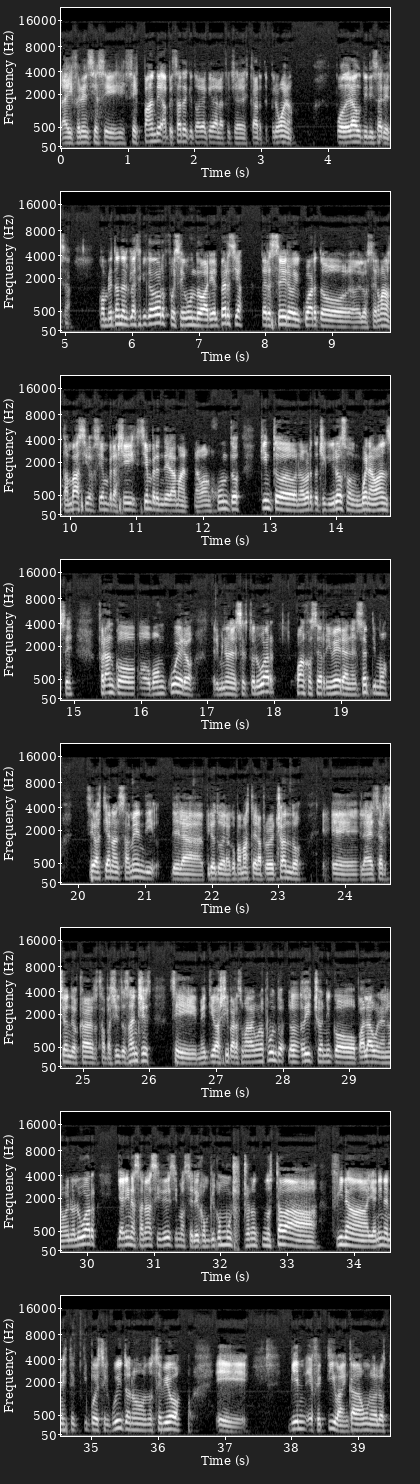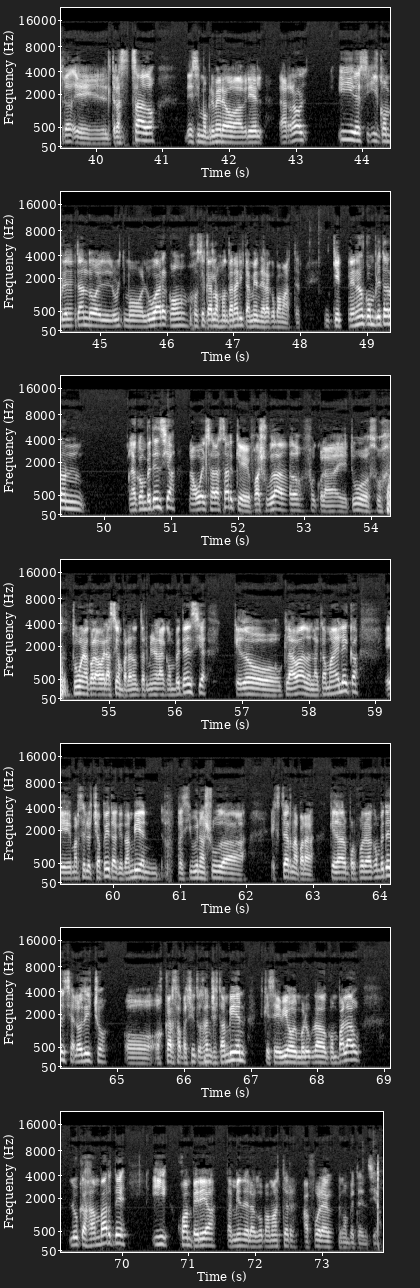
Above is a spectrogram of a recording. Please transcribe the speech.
la diferencia se, se expande a pesar de que todavía queda la fecha de descarte, pero bueno, podrá utilizar esa. Completando el clasificador fue segundo Ariel Persia, tercero y cuarto los hermanos Tambasio, siempre allí, siempre de la mano, van juntos. Quinto Norberto Chiquigroso en buen avance. Franco Boncuero terminó en el sexto lugar. Juan José Rivera en el séptimo. Sebastián Alzamendi, de la piloto de la Copa Master, aprovechando eh, la deserción de Oscar Zapallito Sánchez, se metió allí para sumar algunos puntos. Lo dicho, Nico Palau en el noveno lugar. Yanina Sanasi décima, se le complicó mucho. No, no estaba fina Yanina en este tipo de circuito, no, se vio eh, bien efectiva en cada uno de los eh, el trazado. Décimo primero, Gabriel Arrol. Y, completando el último lugar con José Carlos Montanari, también de la Copa Master. Quienes no completaron la competencia, Nahuel Salazar, que fue ayudado, fue eh, tuvo, tuvo una colaboración para no terminar la competencia, quedó clavado en la cama de Leca. Eh, Marcelo Chapeta, que también recibió una ayuda externa para quedar por fuera de la competencia. Lo dicho, o Oscar Zapallito Sánchez también, que se vio involucrado con Palau. Lucas Gambarte y Juan Perea, también de la Copa Master, afuera de la competencia.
